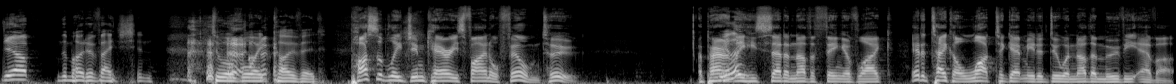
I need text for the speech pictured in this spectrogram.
Yep. The motivation to avoid COVID. Possibly Jim Carrey's final film, too. Apparently, Really? he said another thing of like, it'd take a lot to get me to do another movie ever.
